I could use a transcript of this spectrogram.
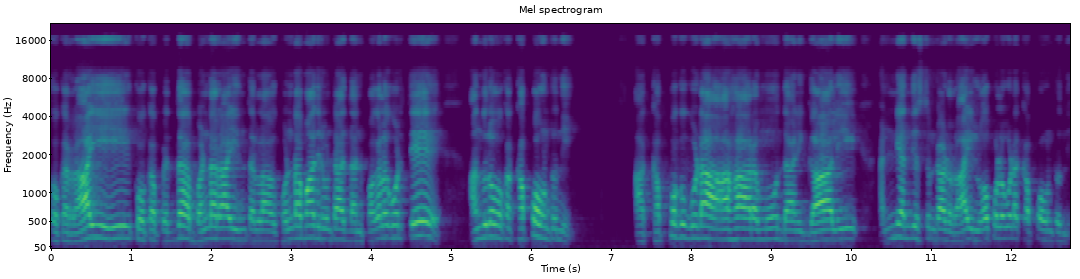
ఒక రాయి ఒక పెద్ద బండరాయి ఇంతలా కొండ మాదిరి ఉంటుంది. దాన్ని పగలగొడితే అందులో ఒక కప్ప ఉంటుంది. ఆ కప్పకు కూడా ఆహారము దాని గాలి అన్నీ అందిస్తుంటాడు. రాయి లోపల కూడా కప్ప ఉంటుంది.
